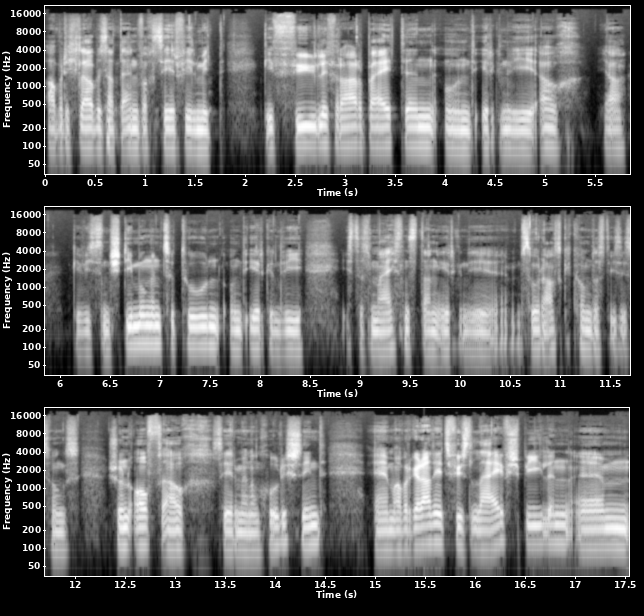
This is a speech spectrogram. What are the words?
Aber ich glaube, es hat einfach sehr viel mit Gefühle verarbeiten und irgendwie auch ja gewissen Stimmungen zu tun und irgendwie ist das meistens dann irgendwie ähm, so rausgekommen, dass diese Songs schon oft auch sehr melancholisch sind. Ähm, aber gerade jetzt fürs Live-Spielen ähm,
